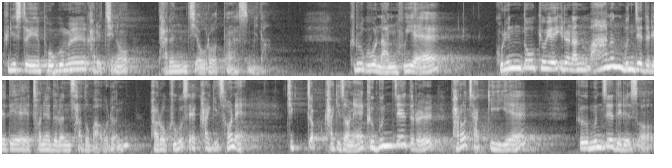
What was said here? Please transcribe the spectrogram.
그리스도의 복음을 가르친 후 다른 지역으로 떠났습니다. 그러고 난 후에 고린도 교회에 일어난 많은 문제들에 대해 전해들은 사도 바울은 바로 그곳에 가기 전에 직접 가기 전에 그 문제들을 바로 잡기 위해 그 문제들에서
